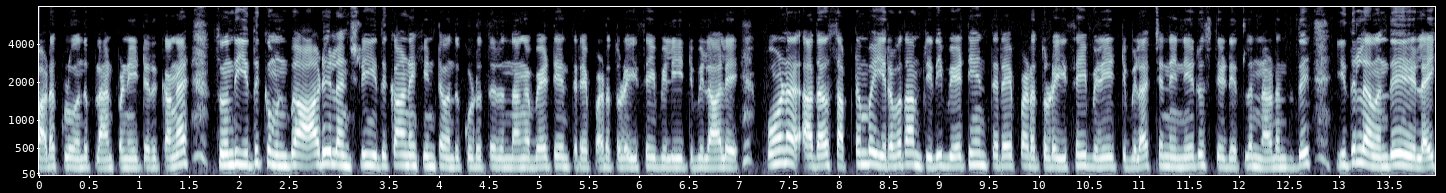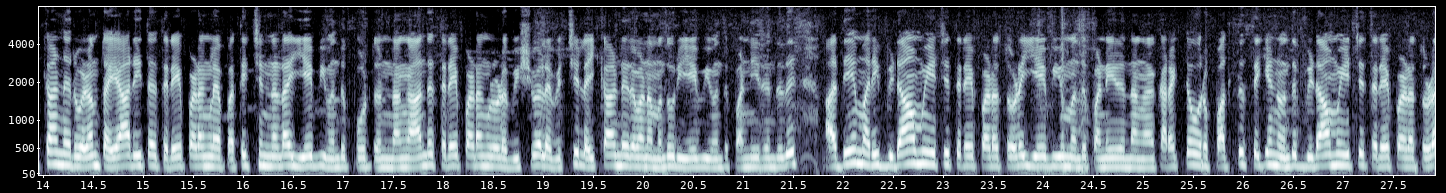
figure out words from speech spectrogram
படக்குழு வந்து பிளான் பண்ணிட்டு இருக்காங்க. ஸோ வந்து இதுக்கு முன்பு ஆடியோ லஞ்ச்லேயும் இதுக்கான ஹிண்ட்டை வந்து கொடுத்துருந்தாங்க. வேட்டையன் திரைப்படத்தோட இசை வெளியீட்டு விழாலே. போன அதாவது செப்டம்பர் இருபதாம் தேதி வேட்டையன் திரைப்படத்தோட இசை வெளியீட்டு விழா சென்னை நேரு ஸ்டேடியத்தில் நடந்தது. இதில் வந்து லைக்கா நிறுவனம் தயாரித்த திரைப்படங்களை பற்றி சின்னதாக ஏவி வந்து போட்டிருந்தாங்க. அந்த திரைப்படங்களோட விஷுவலை வச்சு லைக்கா நிறுவனம் வந்து ஒரு ஏவி வந்து பண்ணியிருந்தது. அதே மாதிரி விடாமுயற்சி திரைப்படத்தோட ஏவியும் வந்து பண்ணியிருந்தாங்க. கரெக்டாக ஒரு பத்து செகண்ட் வந்து விடாமுயற்சி திரைப்படத்தோட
